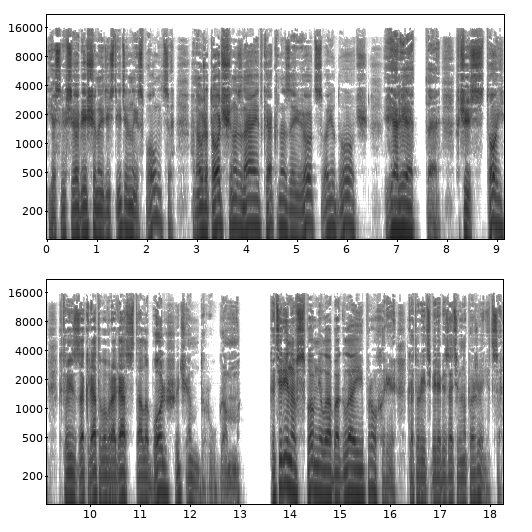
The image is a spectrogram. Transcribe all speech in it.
Если все обещанное действительно исполнится, она уже точно знает, как назовет свою дочь. Виолетта, в честь той, кто из заклятого врага стала больше, чем другом. Катерина вспомнила об Аглае и Прохоре, которые теперь обязательно поженятся.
